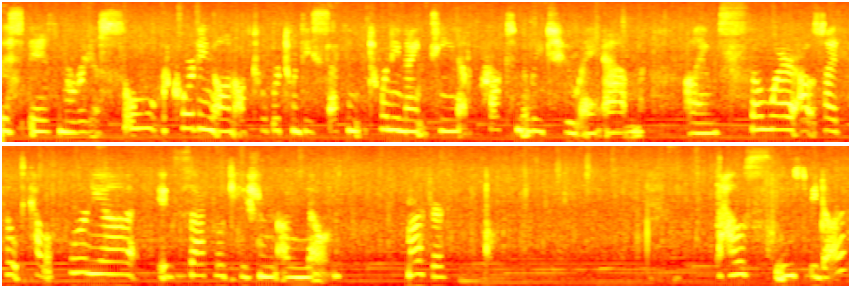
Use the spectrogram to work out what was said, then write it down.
This is Maria Sol recording on October 22nd, 2019 at approximately 2 a.m. I'm somewhere outside Hilt, California, exact location unknown. Marker. The house seems to be dark.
